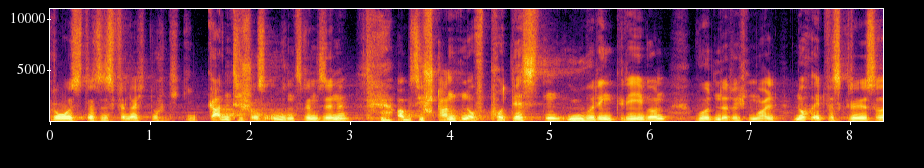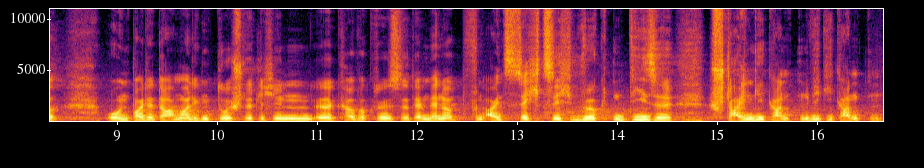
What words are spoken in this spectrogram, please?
groß. Das ist vielleicht noch nicht gigantisch aus unserem Sinne, aber sie standen auf Podesten über den Gräbern, wurden dadurch mal noch etwas größer und bei der damaligen durchschnittlichen äh, Körpergröße der Männer von 1,60 wirkten diese Steingiganten wie Giganten,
